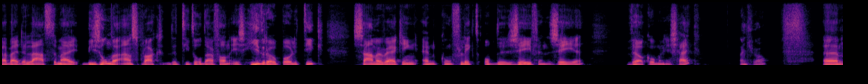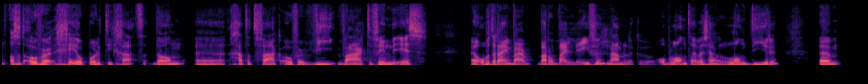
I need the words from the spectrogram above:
waarbij de laatste mij bijzonder aansprak. De titel daarvan is Hydropolitiek, samenwerking en conflict op de zeven zeeën. Welkom meneer Scheik. Dankjewel. Um, als het over geopolitiek gaat, dan uh, gaat het vaak over wie waar te vinden is. Uh, op het terrein waar, waarop wij leven, namelijk uh, op land. Hè. We zijn landdieren. Um,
